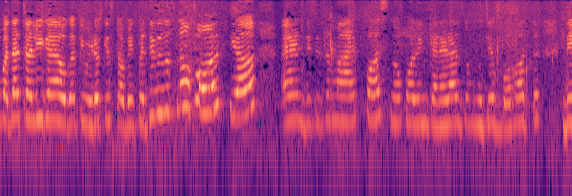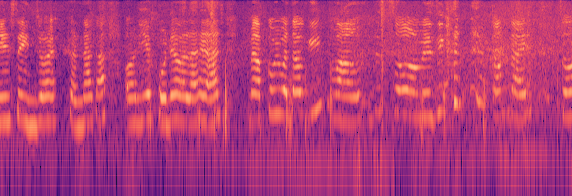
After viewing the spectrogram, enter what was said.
पता चल ही गया होगा कि वीडियो किस टॉपिक पे। This is a snowfall here and this is my first snowfall in Canada जो मुझे बहुत देर से इंजॉय करना था और ये होने वाला है आज। मैं आपको भी बताऊँगी। Wow this so amazing come guys so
